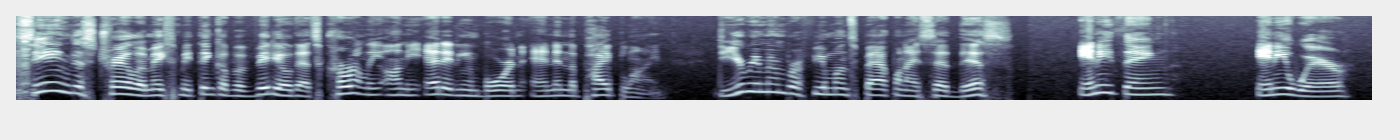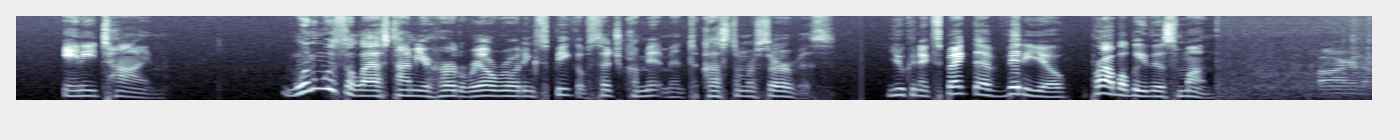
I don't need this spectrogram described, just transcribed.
Seeing this trailer makes me think of a video that's currently on the editing board and in the pipeline. Do you remember a few months back when I said this? Anything, anywhere, anytime. When was the last time you heard railroading speak of such commitment to customer service? You can expect that video probably this month. Firing up.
